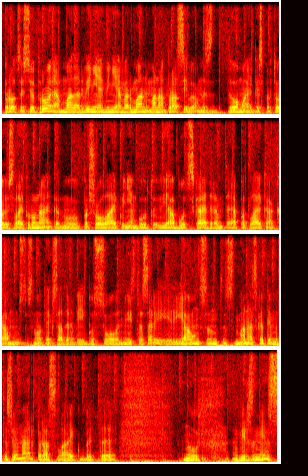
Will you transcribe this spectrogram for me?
Process joprojām man ar viņiem, viņiem ar mani, manām prasībām. Es domāju, ka es par to visu laiku runāju, ka nu, par šo laiku viņiem būtu jābūt skaidram. Tajā pat laikā, kā mums tas notiek, sadarbība uz soliņa, tas arī ir jauns. Tas manā skatījumā tas vienmēr prasa laiku. Bet, uh, nu, virzamies,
